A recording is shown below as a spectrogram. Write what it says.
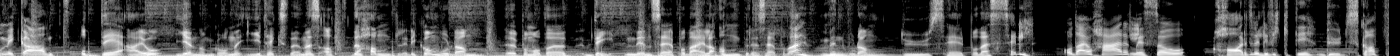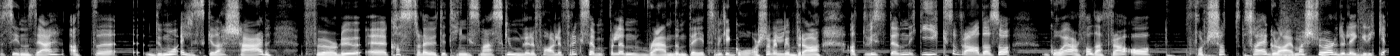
om ikke annet. Og det er jo gjennomgående i tekstene hennes at det handler ikke om hvordan eh, på en måte daten din ser på deg eller andre ser på deg, men hvordan du ser på deg selv. Og det er jo her Lizzo har et veldig viktig budskap, synes jeg. At eh, du må elske deg sjæl før du eh, kaster deg ut i ting som er skumle eller farlige. F.eks. en random date som ikke går så veldig bra. At hvis den ikke gikk så bra, da så går jeg i hvert fall derfra og fortsatt så er jeg glad i meg sjøl. Du legger ikke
